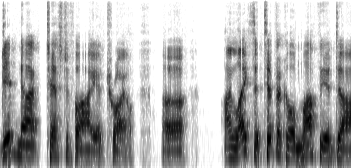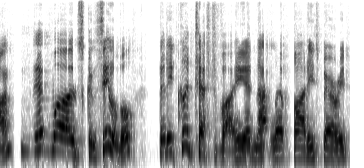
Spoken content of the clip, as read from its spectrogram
did not testify at trial. Uh, unlike the typical mafia don, it was conceivable that he could testify he had not left bodies buried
